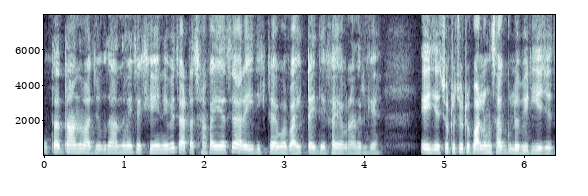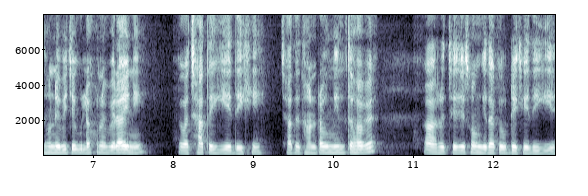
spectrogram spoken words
ও তার দাঁত মাজুক দাঁত মেজে খেয়ে নেবে চাটা ছাঁকাই আছে আর এই দিকটা একবার বাইরটাই দেখাই আপনাদেরকে। এই যে ছোটো ছোটো পালং শাকগুলো বেরিয়েছে ধনে বিচেগুলো এখনও বেরায়নি। এবার ছাতে গিয়ে দেখি ছাতে ধানটাও মিলতে হবে। আর হচ্ছে যে সঙ্গীতাকেও ডেকে দিয়ে গিয়ে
